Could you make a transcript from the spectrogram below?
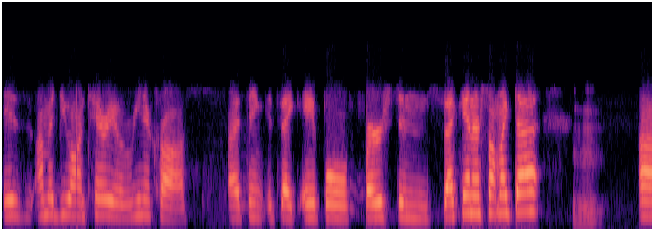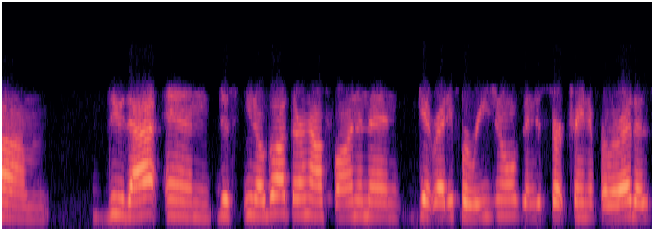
is I'm gonna do Ontario Arena Cross. I think it's like April first and second or something like that. Mm-hmm. Um, do that and just you know go out there and have fun, and then get ready for regionals and just start training for Loretta's.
